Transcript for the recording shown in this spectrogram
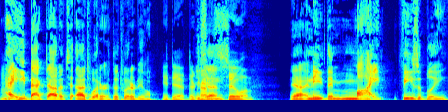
Hey, he backed out of t- uh, Twitter, the Twitter deal. He did. They're He trying to said- sue him. Yeah, and he they might feasibly.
